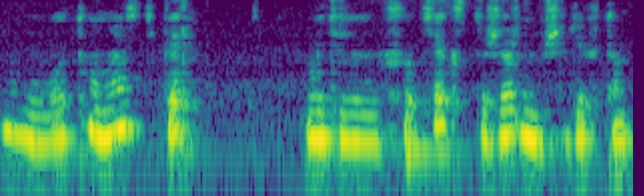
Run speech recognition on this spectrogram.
Вот у нас теперь выделился текст жирным шрифтом.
